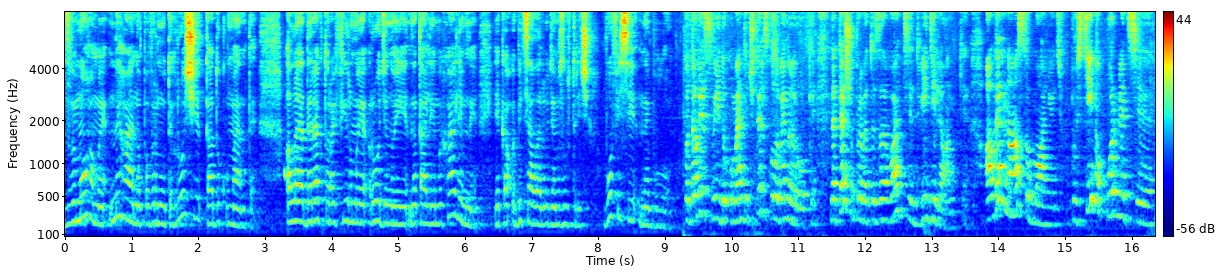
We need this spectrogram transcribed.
з вимогами негайно повернути гроші та документи. Але директора фірми Родіної Наталії Михайлівни, яка обіцяла людям зустріч, в офісі не було. подали свої документи 4,5 роки на те, щоб приватизувати дві ділянки. Але нас обманюють, постійно кормлять е,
